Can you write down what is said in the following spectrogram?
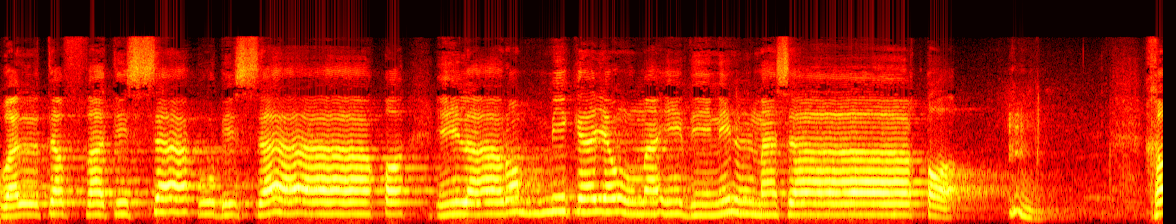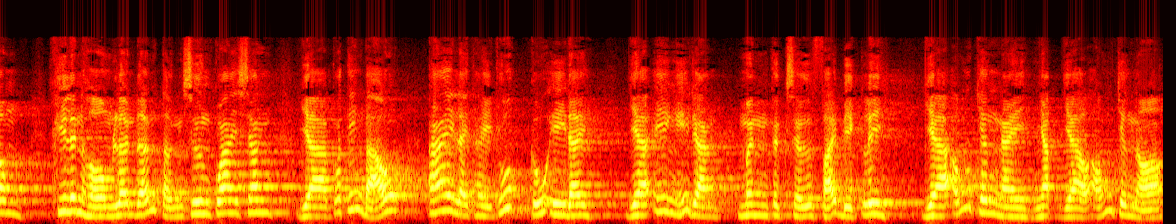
والتفت الساق بالساق إلى ربك يومئذ المساق Không, khi linh hồn lên đến tận xương quai xanh và có tiếng bảo ai là thầy thuốc cứu y đây và y nghĩ rằng mình thực sự phải biệt ly và ống chân này nhập vào ống chân nọ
